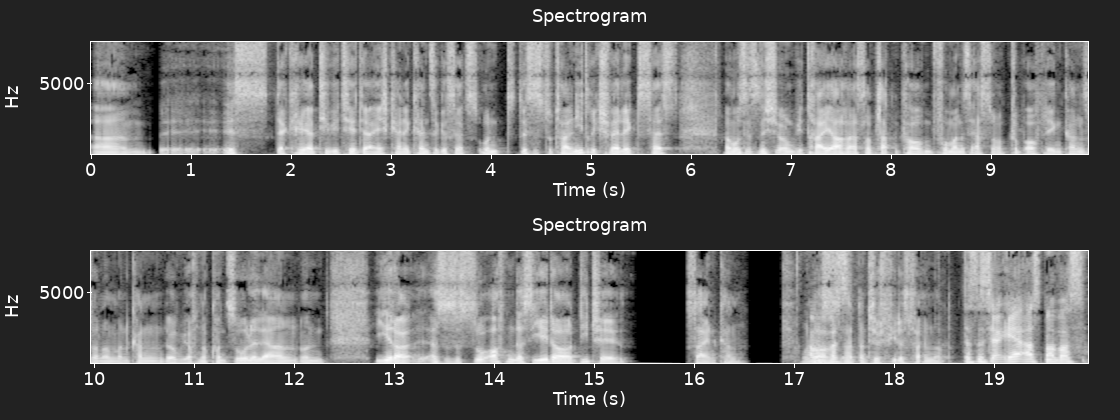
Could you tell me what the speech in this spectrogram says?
ähm, ist der Kreativität ja eigentlich keine Grenze gesetzt. Und das ist total niedrigschwellig. Das heißt, man muss jetzt nicht irgendwie drei Jahre erstmal Platten kaufen, bevor man das erste Mal Club auflegen kann, sondern man kann irgendwie auf einer Konsole lernen und jeder, also es ist so offen, dass jeder DJ sein kann. Und Aber das was, hat natürlich vieles verändert. Das ist ja eher erstmal was,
